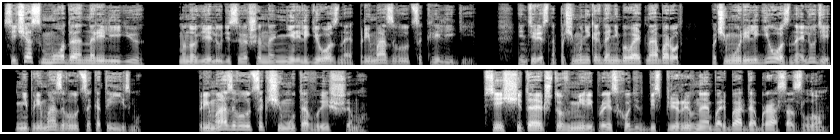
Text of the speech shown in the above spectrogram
Сейчас мода на религию. Многие люди, совершенно нерелигиозные, примазываются к религии. Интересно, почему никогда не бывает наоборот? Почему религиозные люди не примазываются к атеизму? Примазываются к чему-то высшему. Все считают, что в мире происходит беспрерывная борьба добра со злом.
